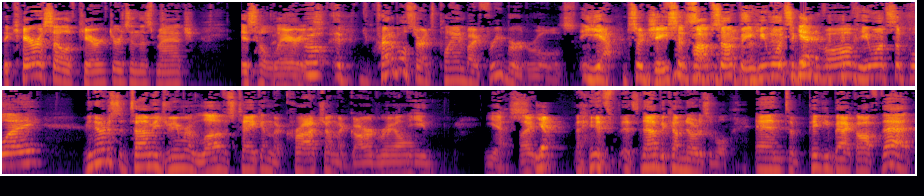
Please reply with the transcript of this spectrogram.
The carousel of characters in this match is hilarious. well, Credible starts playing by Freebird rules. yeah, so Jason pops up and he wants to get involved. He wants to play. Have you noticed that Tommy Dreamer loves taking the crotch on the guardrail? He, yes, Like, Yep. It's it's now become noticeable. And to piggyback off that,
